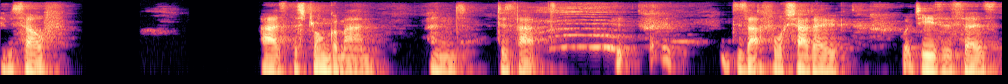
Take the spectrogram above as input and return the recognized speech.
himself as the stronger man. And does that does that foreshadow what Jesus says?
